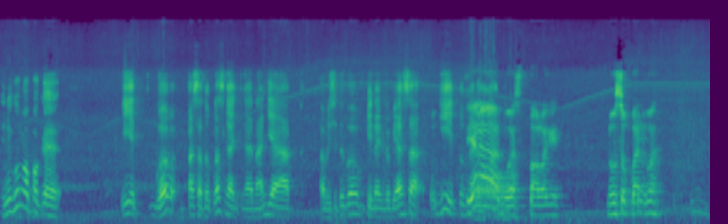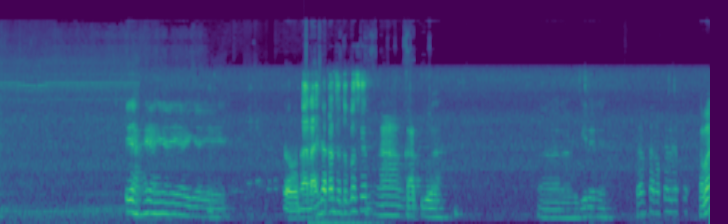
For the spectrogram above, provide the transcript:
Ini gue nggak pakai iya. Gue pas satu plus nggak nggak nanjak. Habis itu gue pindahin ke biasa. Oh, gitu. Ya, gue stall lagi. Nusuk ban gue. Iya, iya, iya, iya, iya, iya. Tuh, nggak nanjak kan satu plus kan? Ngangkat gue. Nah, nah, begini nih. Lihat tuh. Apa?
